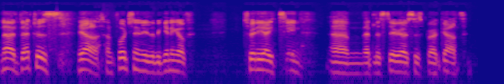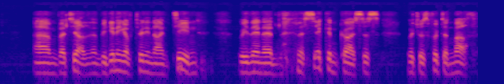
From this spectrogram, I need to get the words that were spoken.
No, that was yeah. Unfortunately, the beginning of 2018 um, that listeriosis broke out. Um, but yeah, the beginning of 2019, we then had the second crisis, which was foot and mouth.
